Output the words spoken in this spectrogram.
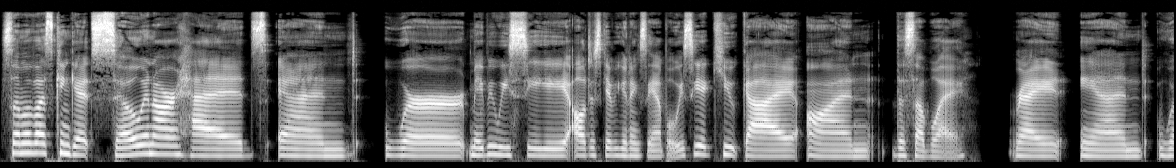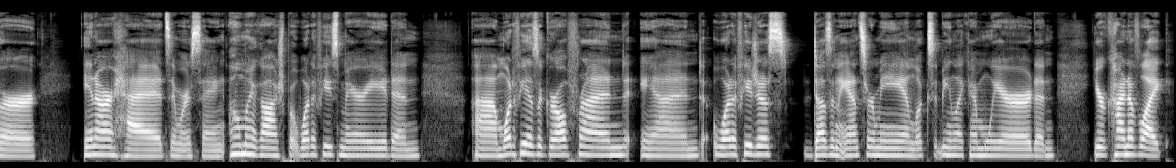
Some of us can get so in our heads and we're maybe we see, I'll just give you an example. We see a cute guy on the subway, right? And we're in our heads and we're saying, oh my gosh, but what if he's married? And um, what if he has a girlfriend? And what if he just doesn't answer me and looks at me like I'm weird? And you're kind of like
